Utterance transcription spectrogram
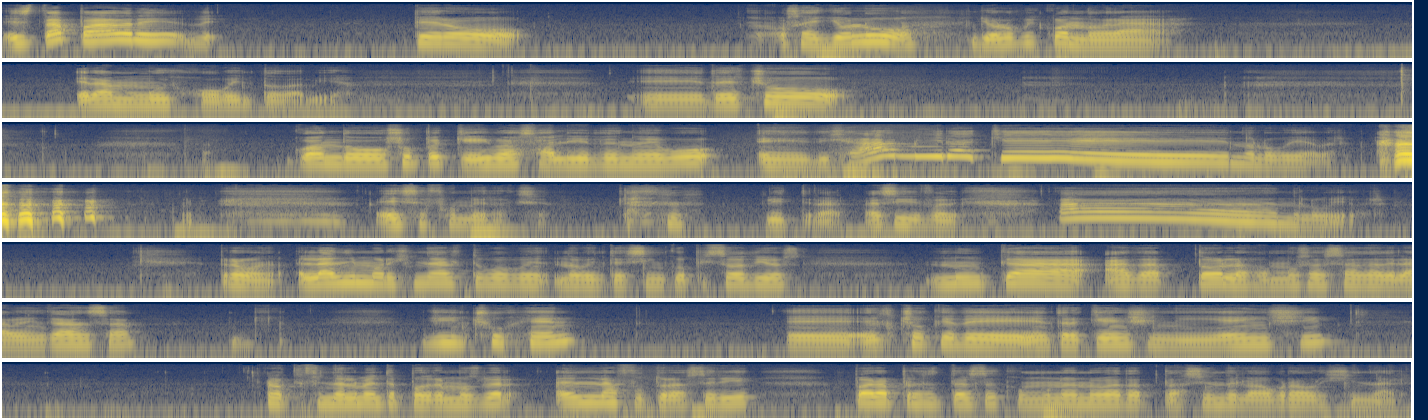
Está padre. Pero, o sea, yo lo, yo lo vi cuando era, era muy joven todavía. Eh, de hecho, cuando supe que iba a salir de nuevo, eh, dije, ah, mira que... No lo voy a ver. Esa fue mi reacción. Literal. Así fue de, ah, no lo voy a ver. Pero bueno, el anime original tuvo 95 episodios. Nunca adaptó la famosa saga de la venganza. Jin Chu Hen, eh, el choque de entre Kenshin y Enshi, lo que finalmente podremos ver en la futura serie para presentarse como una nueva adaptación de la obra original.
